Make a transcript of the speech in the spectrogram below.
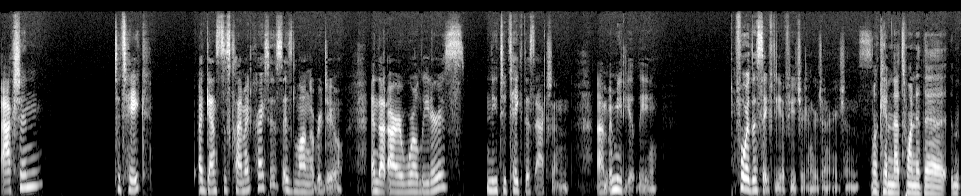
action to take against this climate crisis is long overdue, and that our world leaders need to take this action um, immediately for the safety of future younger generations. Well, Kim, that's one of the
